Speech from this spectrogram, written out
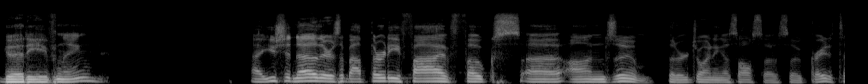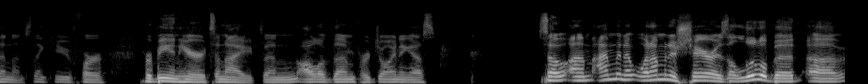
Good evening. Uh, you should know there's about 35 folks uh, on Zoom that are joining us also. So great attendance. Thank you for for being here tonight and all of them for joining us. So um, I'm gonna what I'm gonna share is a little bit uh,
